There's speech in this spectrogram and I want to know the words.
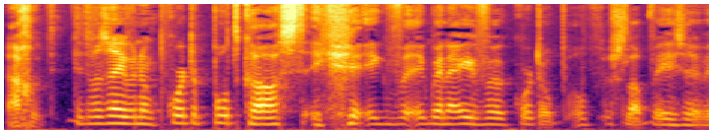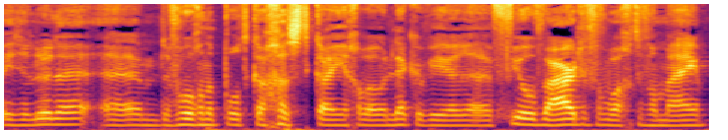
Nou goed, dit was even een korte podcast. Ik, ik, ik ben even kort op, op slap wezen, lullen. Um, de volgende podcast kan je gewoon lekker weer uh, veel waarde verwachten van mij.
